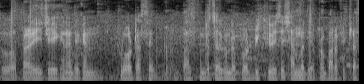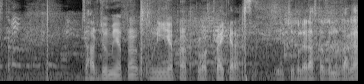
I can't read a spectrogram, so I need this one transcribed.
তো আপনার এই যে এখানে দেখেন প্লট আছে, পাঁচ ঘণ্টা, চার ঘণ্টা প্লট বিক্রি হয়েছে, সামনে দিয়ে আপনার বারো ফিট রাস্তা। যার জমি আপনার, উনি আপনার প্লট রাইখা রাখছে। এই যে বলে রাস্তার জন্য জায়গা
